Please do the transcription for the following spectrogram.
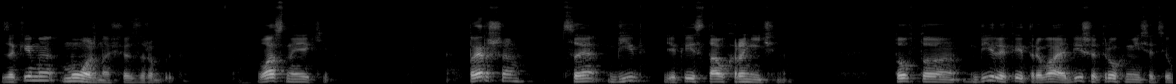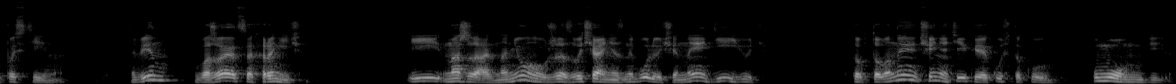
з якими можна щось зробити. Власне, які? Перше, це біль, який став хронічним. Тобто біль, який триває більше трьох місяців постійно, він вважається хронічним. І, на жаль, на нього вже звичайні знеболюючі не діють. Тобто вони чинять тільки якусь таку умовну дію.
